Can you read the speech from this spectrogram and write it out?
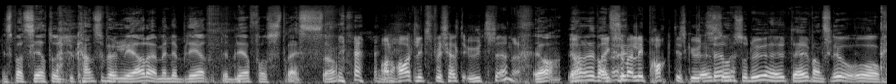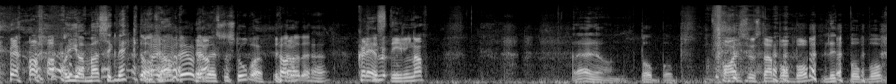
en spasertur. Du kan selvfølgelig gjøre det, men det blir, det blir for stress. Sant? Han har et litt spesielt utseende. Ja, ja, det er ikke så veldig praktisk utseende. Det er sånn som du er, det er vanskelig å, å gjemme seg vekk, da. Ja, det er jo det. Du er så store. Ja, det er det. Klesstilen, da? Det er han, bob-bob. Far syns det er bob-bob. Litt bob-bob.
